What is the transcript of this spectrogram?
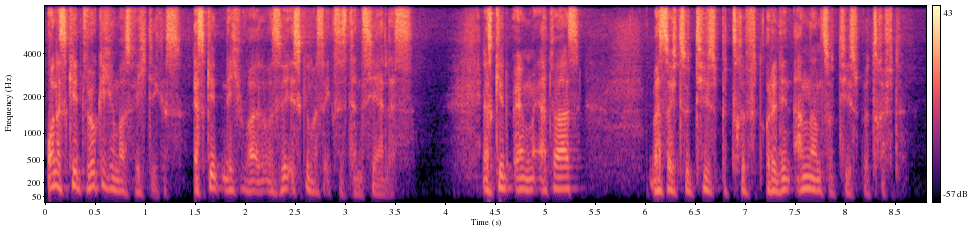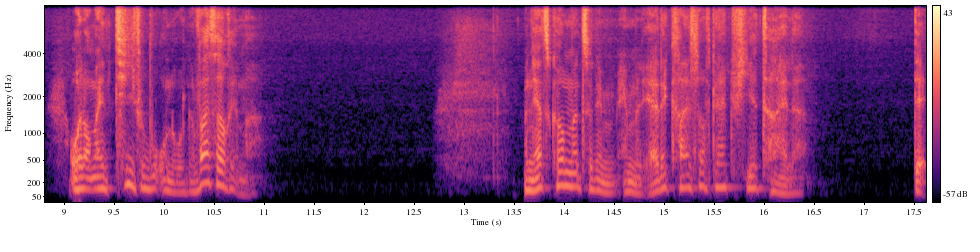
und es geht wirklich um was Wichtiges. Es geht nicht um was, um was Existenzielles. Es geht um etwas, was euch zutiefst betrifft oder den anderen zutiefst betrifft. Oder um eine tiefe Beunruhigung, was auch immer. Und jetzt kommen wir zu dem Himmel-Erde-Kreislauf, der hat vier Teile. Der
